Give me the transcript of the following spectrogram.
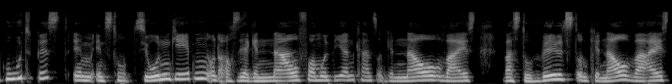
gut bist im Instruktionen geben und auch sehr genau formulieren kannst und genau weißt, was du willst und genau weißt,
